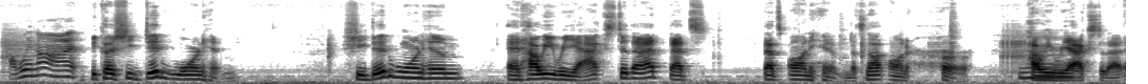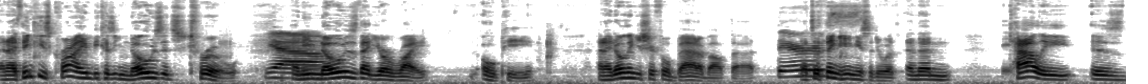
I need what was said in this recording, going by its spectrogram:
Probably not. because she did warn him. She did warn him, and how he reacts to that, that's that's on him. That's not on her. How he Mm. reacts to that. And I think he's crying because he knows it's true. Yeah. And he knows that you're right, OP. And I don't think you should feel bad about that. There's... That's a thing he needs to do with. And then Callie is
